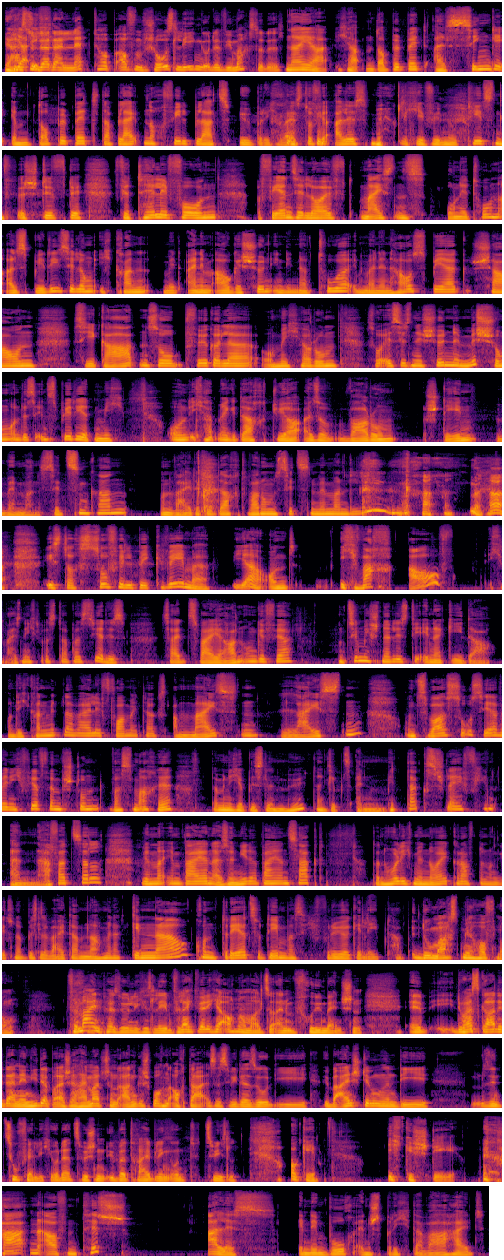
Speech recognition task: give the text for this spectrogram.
Ja, hast ja, du da deinen Laptop auf dem Schoß liegen oder wie machst du das? Naja, ich habe ein Doppelbett. Als Single im Doppelbett, da bleibt noch viel Platz übrig. Weißt du, für alles Mögliche, für Notizen, für Stifte, für Telefon. Fernseh läuft meistens ohne Ton als Berieselung. Ich kann mit einem Auge schön in die Natur, in meinen Hausberg schauen, sehe Garten, so Vögel um mich herum. So, es ist eine schöne Mischung und es inspiriert mich. Und ich habe mir gedacht, ja, also warum stehen, wenn man sitzen kann? Und weitergedacht, warum sitzen, wenn man liegen kann? Ist doch so viel bequemer. Ja, und ich wach auf. Ich weiß nicht, was da passiert ist. Seit zwei Jahren ungefähr und ziemlich schnell ist die Energie da. Und ich kann mittlerweile vormittags am meisten leisten. Und zwar so sehr, wenn ich vier, fünf Stunden was mache, dann bin ich ein bisschen müde, dann gibt's ein Mittagsschläfchen, ein Nafferzerl, wie man in Bayern, also in Niederbayern sagt. Dann hole ich mir neue Kraft und dann geht's noch ein bisschen weiter am Nachmittag. Genau konträr zu dem, was ich früher gelebt habe. Du machst mir Hoffnung. Für mein persönliches Leben. Vielleicht werde ich ja auch nochmal zu einem Frühmenschen. Äh, du hast gerade deine niederbayerische Heimat schon angesprochen. Auch da ist es wieder so, die Übereinstimmungen, die sind zufällig, oder? Zwischen Übertreibling und Zwiesel. Okay, ich gestehe. Karten auf dem Tisch, alles in dem Buch entspricht der Wahrheit,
